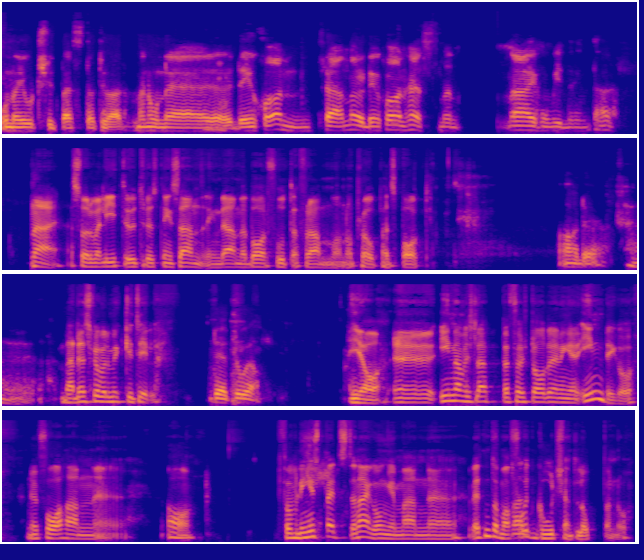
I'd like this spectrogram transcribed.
hon har gjort sitt bästa tyvärr. Men hon är, mm. det är en skön tränare det är en skön häst. Men nej, hon vinner inte här. Nej, jag såg det var lite utrustningsändring där med barfota fram och ProPads bak. Ja, det. Eh, men det ska väl mycket till. Det tror jag. Ja, eh, innan vi släpper första avdelningen Indigo. Nu får han, eh, ja, får väl ingen spets den här gången, men vet inte om han får ett godkänt lopp ändå.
